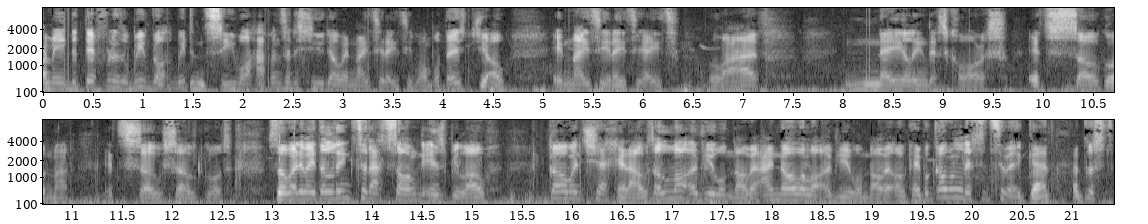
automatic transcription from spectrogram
I mean, the difference we've not we didn't see what happens in the studio in 1981, but there's Joe in 1988 live nailing this chorus. It's so good, man. It's so, so good. So, anyway, the link to that song is below. Go and check it out. A lot of you will know it. I know a lot of you will know it, okay? But go and listen to it again and just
